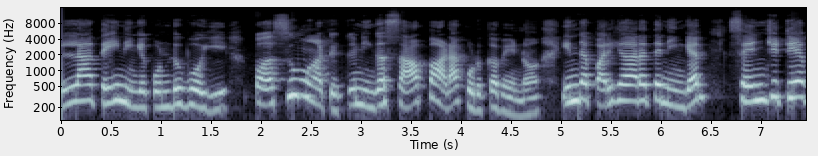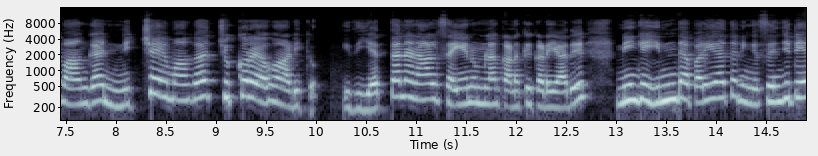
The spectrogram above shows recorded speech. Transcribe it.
எல்லாத்தையும் நீங்கள் கொண்டு போய் பசு மாட்டுக்கு நீங்கள் சாப்பாடாக கொடுக்க வேணும். இந்த பரிகாரத்தை நீங்கள் செஞ்சுட்டே வாங்க. நிச்சயமாக சுக்கரயோகம் அடிக்கும். இது எத்தனை நாள் செய்யணும்லாம் கணக்கு கிடையாது. நீங்கள் இந்த பரிகாரத்தை நீங்கள் செஞ்சுட்டே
